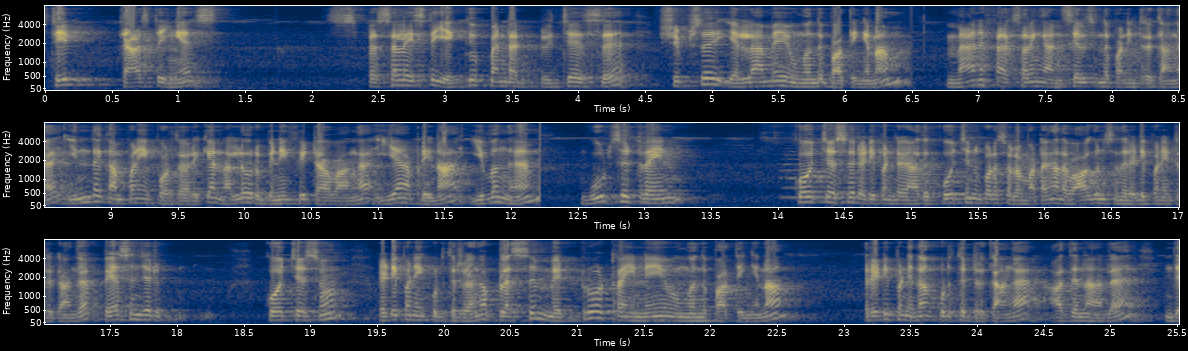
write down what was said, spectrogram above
steel casting specialised equipment and bridges ships எல்லாமே இவங்க வந்து பார்த்தீங்கன்னா மேனுஃபேக்சரிங் அண்ட் சேல்ஸ் வந்து பண்ணிட்டு இருக்காங்க. இந்த கம்பெனியை பொறுத்த வரைக்கும் நல்ல ஒரு பெனிஃபிட் ஆவாங்க. ஏன் அப்படின்னா இவங்க கூட்ஸு ட்ரெயின் கோச்சஸும் ரெடி பண்ணுறாங்க அது கோச்சுன்னு கூட சொல்ல மாட்டாங்க. அந்த வாகன்ஸ் வந்து ரெடி பண்ணிட்டு இருக்காங்க. பேசஞ்சர் கோச்சஸும் ரெடி பண்ணி கொடுத்துருக்காங்க ப்ளஸ்ஸு மெட்ரோ ட்ரெயினையும் இவங்க வந்து பார்த்தீங்கன்னா ரெடி பண்ணி தான் கொடுத்துட்ருக்காங்க. அதனால் இந்த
